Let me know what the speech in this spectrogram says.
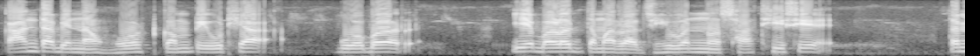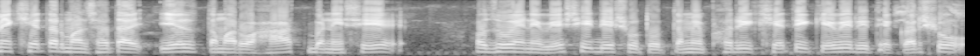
કાંતાબેનના હોઠ કંપી ઉઠ્યા. ગોબર, એ બળદ તમારા જીવનનો સાથી છે. તમે ખેતરમાં જતા એ જ તમારો હાથ બને છે. જો એને વેચી દેશો તો તમે ફરી ખેતી કેવી રીતે કરશો?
